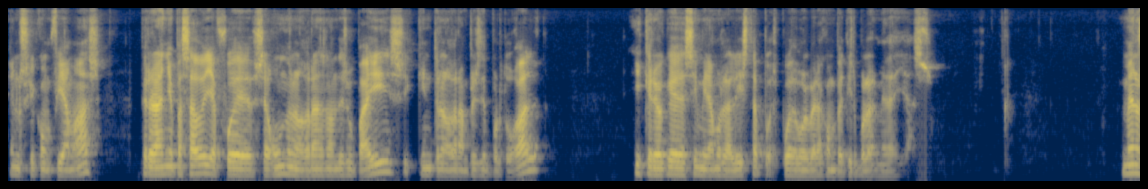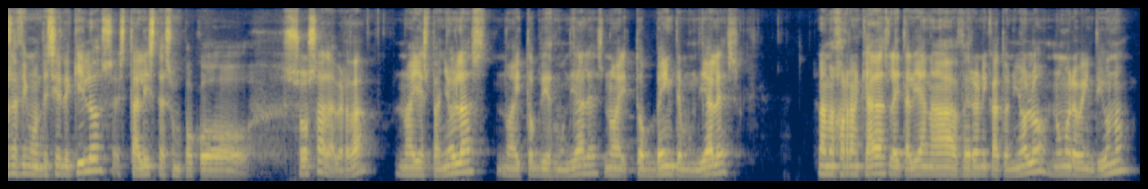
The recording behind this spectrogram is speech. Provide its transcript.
en los que confía más. Pero el año pasado ya fue segundo en el Grand Slam de su país y quinto en el Grand Prix de Portugal. Y creo que si miramos la lista, pues puede volver a competir por las medallas. Menos de 57 kilos. Esta lista es un poco sosa, la verdad. No hay españolas, no hay top 10 mundiales, no hay top 20 mundiales. La mejor ranqueada es la italiana Verónica Toniolo, número 21.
